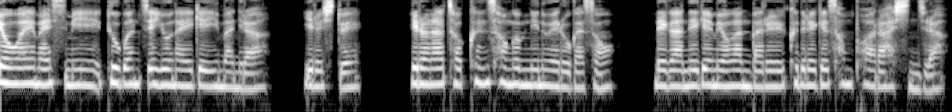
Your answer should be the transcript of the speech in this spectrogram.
여호와의 말씀이 두 번째 요나에게 임하니라. 이르시되 일어나 저 큰 성읍 니누에로 가서 내가 내게 명한 바를 그들에게 선포하라 하신지라.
